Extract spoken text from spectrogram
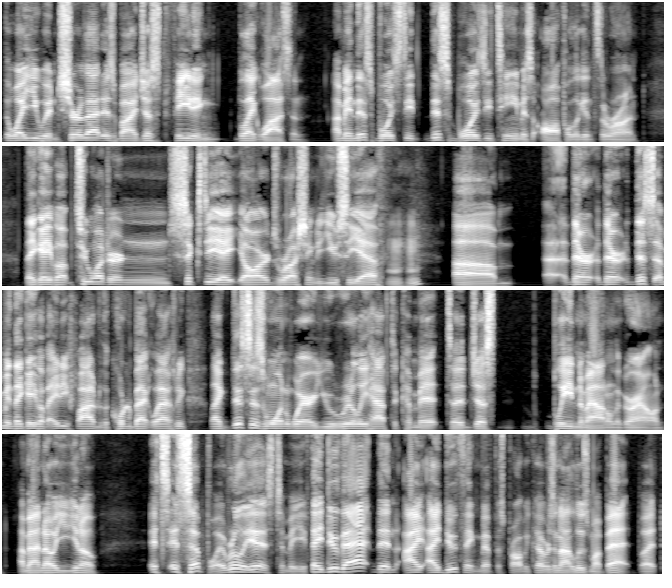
the way you ensure that is by just feeding Blake Watson. I mean, this Boise this Boise team is awful against the run. They gave up 268 yards rushing to UCF. Mm-hmm. Um, uh, they're they're this. I mean, they gave up 85 to the quarterback last week. Like this is one where you really have to commit to just bleeding them out on the ground. I mean, I know you you know. It's it's simple. It really is to me. If they do that, then I, I do think Memphis probably covers, and I lose my bet. But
